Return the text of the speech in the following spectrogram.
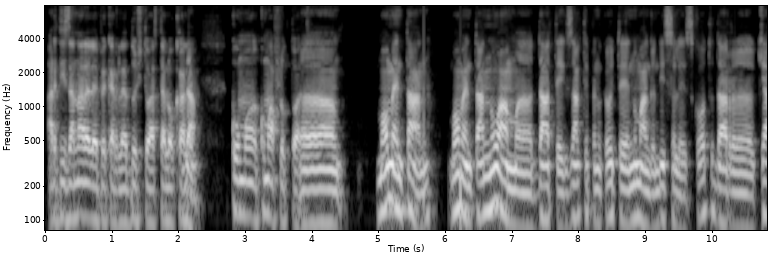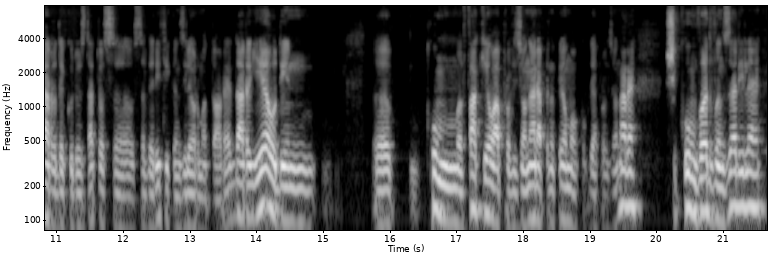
artizanalele pe care le aduci tu, astea locale, da. cum, uh, cum a fluctuat? Uh, momentan, Momentan nu am uh, date exacte pentru că, uite, nu m-am gândit să le scot, dar uh, chiar de curiozitate o să, să verific în zilele următoare. Dar eu, din uh, cum fac eu aprovizionarea, pentru că eu mă ocup de aprovizionare și cum văd vânzările,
